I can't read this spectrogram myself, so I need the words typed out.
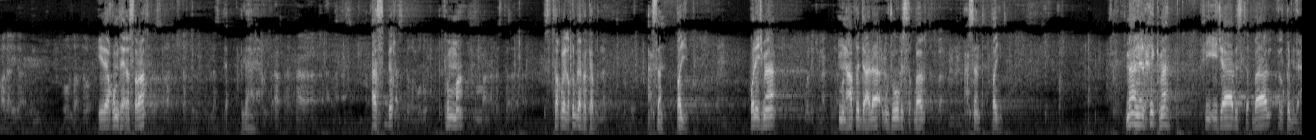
قال إذا توضأت إذا قمت إلى الصلاة؟ لا أسبق. فأسبغ الوضوء. ثم؟ ثم است- استقبل القبلة فكبر. أحسن. طيب. والإجماع؟ منعقد على وجوب استقبال. أحسنت. طيب. ما هي الحكمة في إيجاب استقبال القبلة.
